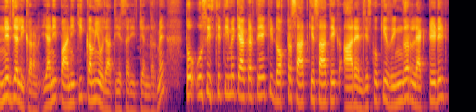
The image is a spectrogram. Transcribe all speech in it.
निर्जलीकरण, यानी पानी की कमी हो जाती है शरीर के अंदर में। तो उस स्थिति में क्या करते हैं कि डॉक्टर साथ के साथ एक आरएल, जिसको कि रिंगर लैक्टेडेड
